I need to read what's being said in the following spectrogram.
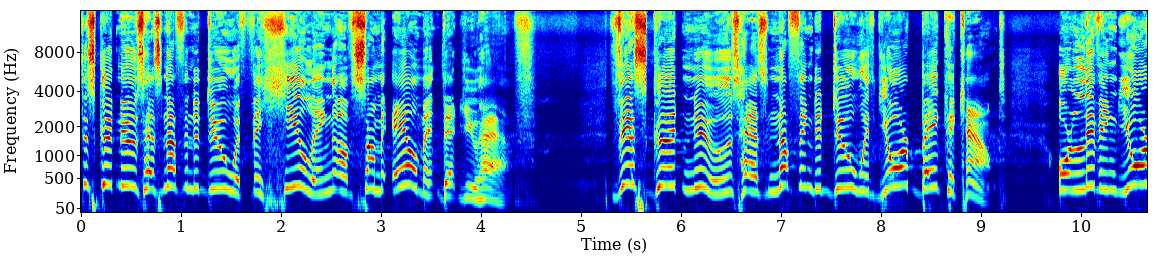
This good news has nothing to do with the healing of some ailment that you have. This good news has nothing to do with your bank account or living your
